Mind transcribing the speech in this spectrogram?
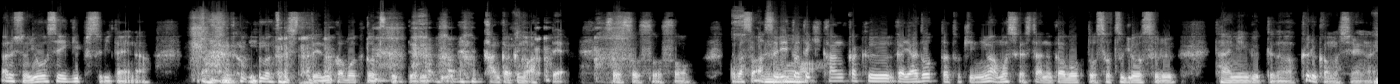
ある種の妖精ギプスみたいな、あの、今としてぬかボットを作ってる感覚もあって。そうそうそうそう。だからそのアスリート的感覚が宿った時には、もしかしたらぬかボットを卒業するタイミングっていうのが来るかもしれない。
